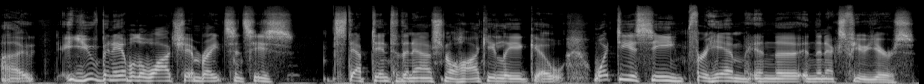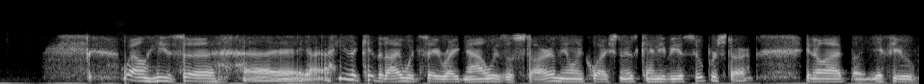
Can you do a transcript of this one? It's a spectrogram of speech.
Uh, you've been able to watch him right since he's stepped into the National Hockey League. Uh, what do you see for him in the in the next few years? Well, he's uh, uh, he's a kid that I would say right now is a star, and the only question is, can he be a superstar? You know, I, if you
